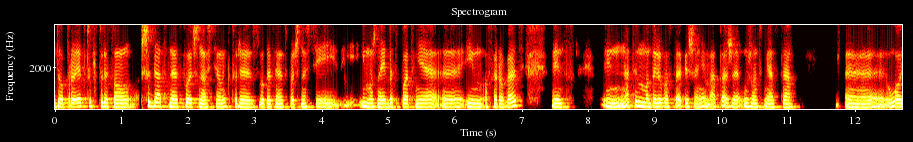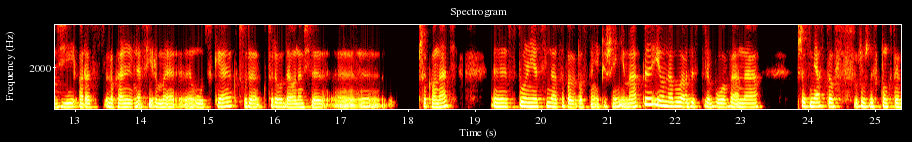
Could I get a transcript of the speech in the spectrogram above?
do projektów, które są przydatne społecznościom które wzbogacają społeczności i, i można je bezpłatnie im oferować. Więc na tym modelu powstała pierwsza mapa, że Urząd Miasta Łodzi oraz lokalne firmy e, łódzkie, które, które udało nam się e, przekonać. Wspólnie sfinansowały powstanie piszej mapy i ona była dystrybuowana przez miasto w różnych punktach,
